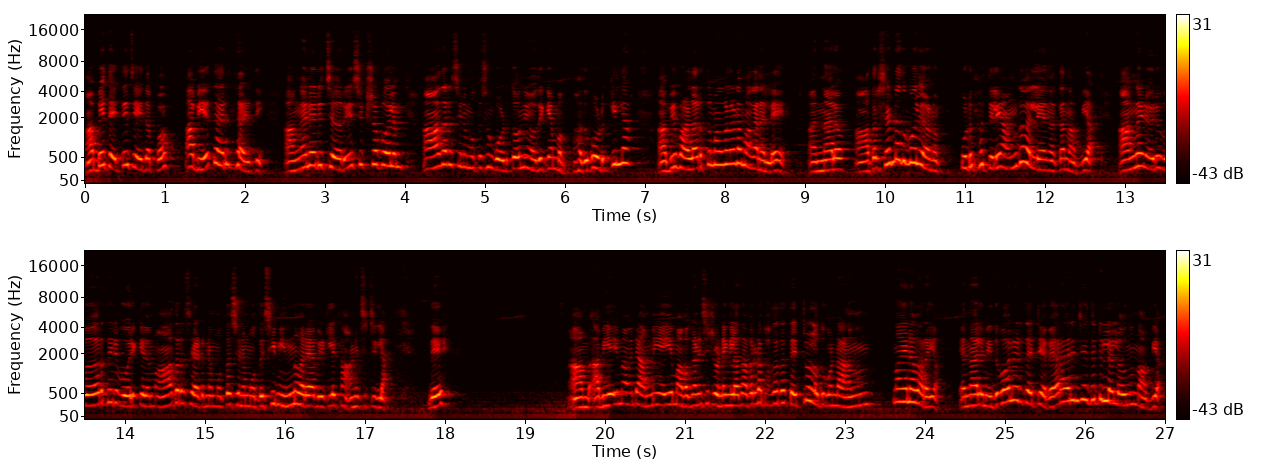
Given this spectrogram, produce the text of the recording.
അബി തെറ്റ് ചെയ്തപ്പോൾ അബിയെ തരം താഴ്ത്തി. അങ്ങനെ ഒരു ചെറിയ ശിക്ഷ പോലും ആദർശിന് മുത്തശ്ശൻ കൊടുത്തോന്ന് ചോദിക്കുമ്പം അത് കൊടുക്കില്ല. അബി വളർത്തു മകളുടെ മകനല്ലേ? എന്നാലോ ആദർശേണ്ട അതുപോലെയാണോ? കുടുംബത്തിലെ അംഗമല്ലേ എന്നൊക്കെ നവ്യ. അങ്ങനെ ഒരു വേർതിരിവ് ഒരിക്കലും ആദർശേട്ടനും മുത്തശ്ശനും മുത്തശ്ശിയും ഇന്ന് വരെ ആ വീട്ടിൽ കാണിച്ചിട്ടില്ല. ദേ അബിയെയും അവന്റെ അമ്മയെയും അവഗണിച്ചിട്ടുണ്ടെങ്കിൽ അത് അവരുടെ ഭാഗത്ത് തെറ്റുള്ളത് കൊണ്ടാണെന്നും നയന പറയാം. എന്നാലും ഇതുപോലൊരു തെറ്റ് വേറെ ആരും ചെയ്തിട്ടില്ലല്ലോ എന്ന് നവ്യ.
